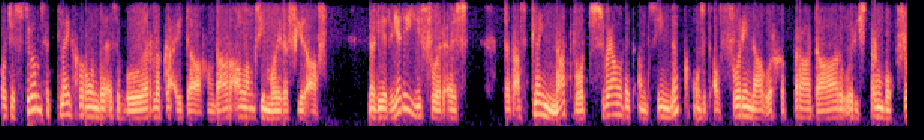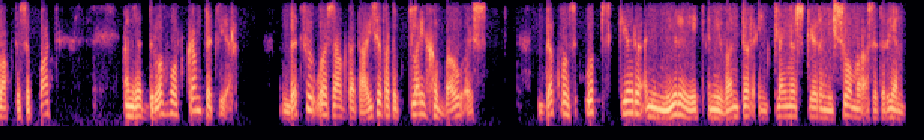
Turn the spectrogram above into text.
Potchefstroom se kleigronde is 'n behoorlike uitdaging daar al langs die mooi rivier af. Nou die rede hiervoor is dat as klein nat word, swel dit aansienlik. Ons het al voorheen daaroor gepraat daar oor die springbok vlakte se pad. En as dit droog word, krimp dit weer. En dit veroorsaak dat huise wat op klei gebou is, dikwels oop skeure in die mure het in die winter en kleiner skeure in die somer as dit reën.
